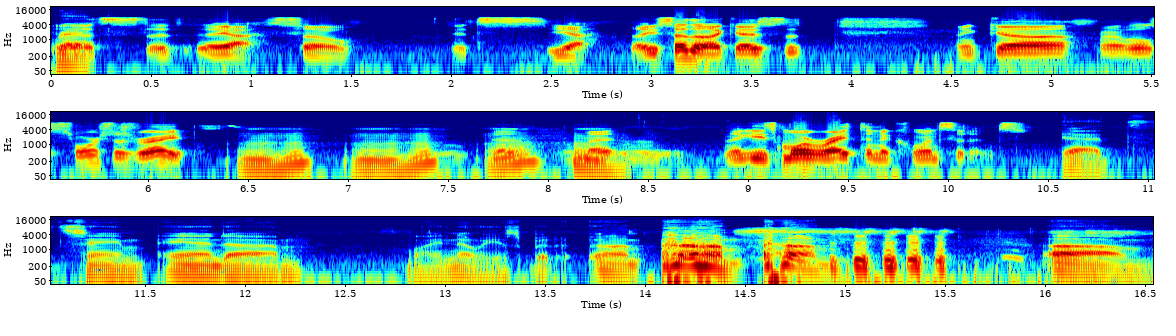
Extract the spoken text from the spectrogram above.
Yeah, Right. That's that, yeah. So it's yeah. Like you said, that, like guys, I think uh, our little source is right. mm-hmm mm-hmm Yeah, I think he's more right than a coincidence. yeah same and um well i know he is but um um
